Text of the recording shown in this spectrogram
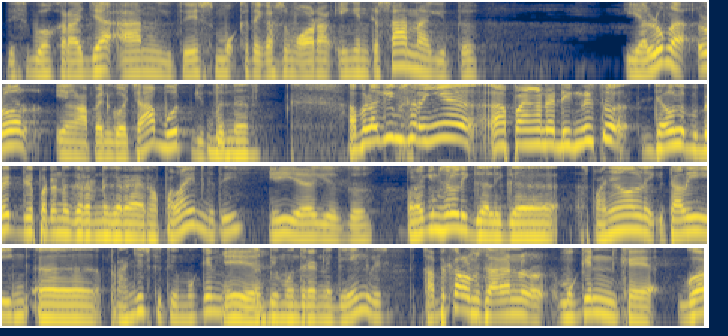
di sebuah kerajaan gitu ya semua ketika semua orang ingin ke sana gitu ya lu nggak lu yang ngapain gue cabut gitu Bener. Apalagi seringnya apa yang ada di Inggris tuh jauh lebih baik daripada negara-negara Eropa lain gitu ya. Iya gitu. Apalagi misalnya liga-liga Spanyol, Italia, Ing- eh, Prancis gitu ya. Mungkin Iya. lebih modern lagi Inggris. Tapi kalau misalkan mungkin kayak gue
